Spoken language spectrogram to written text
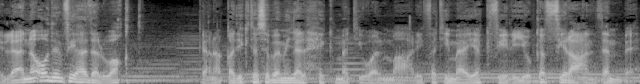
إلا أن أودن في هذا الوقت كان قد اكتسب من الحكمة والمعرفة ما يكفي ليكفر عن ذنبه.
